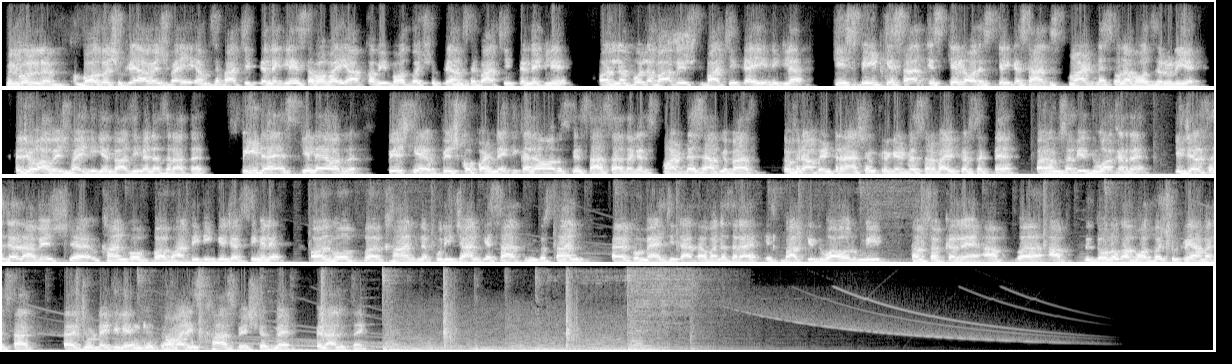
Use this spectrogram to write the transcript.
बिल्कुल, बहुत बहुत शुक्रिया आवेश भाई हमसे बातचीत करने के लिए। सभा भाई, आपका भी बहुत बहुत शुक्रिया हमसे बातचीत करने के लिए। और लबो लबाब, इस बातचीत का यही निकला कि स्पीड के साथ स्किल और स्किल के साथ स्मार्टनेस होना बहुत ज़रूरी है। जो आवेश भाई की गेंदबाजी में नज़र आता है स्पीड है स्किल है, और पिच के पिच को पढ़ने की कला और उसके साथ साथ अगर स्मार्टनेस है आपके पास तो फिर आप इंटरनेशनल क्रिकेट में सरवाइव कर सकते हैं। और हम सब ये दुआ कर रहे हैं कि जल्द से जल्द आवेश खान को भारतीय टीम की जर्सी मिले और वो खान पूरी जान के साथ हिंदुस्तान को मैच जिताता हुआ नज़र आए। इस बात की दुआ और उम्मीद हम सब कर रहे हैं। आप आप दोनों का बहुत बहुत शुक्रिया हमारे साथ जुड़ने के लिए। तो हमारी इस खास पेशकश में फ़िलहाल इतना ही।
